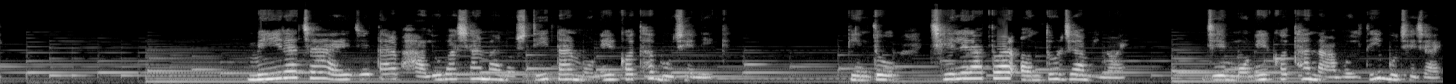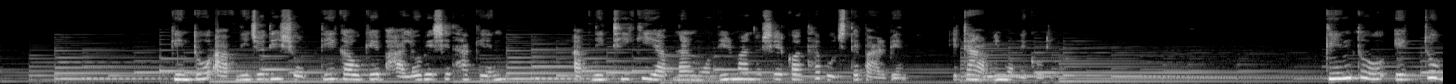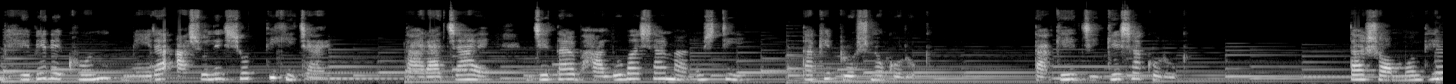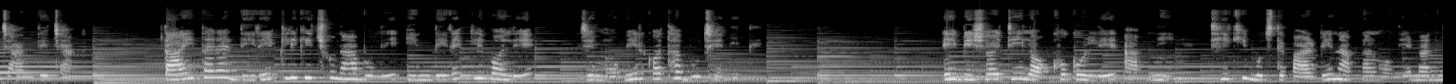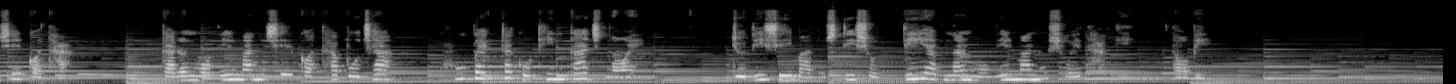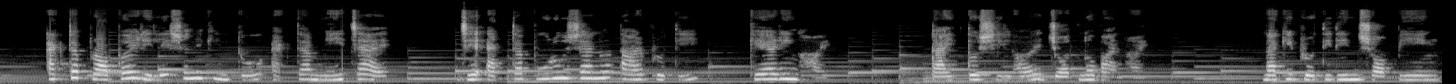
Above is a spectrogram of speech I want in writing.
মেয়েরা চায় যে তার ভালোবাসার মানুষটি তার মনের কথা বুঝে নিক। কিন্তু ছেলেরা তো আর অন্তর্জামী নয়, যে মনের কথা না বলতেই বুঝে যায়। কিন্তু আপনি যদি সত্যি কাউকে ভালোবেসে থাকেন, আপনি ঠিকই আপনার মনের মানুষের কথা বুঝতে পারবেন। এটা আমি মনে করি। কিন্তু একটু ভেবে দেখুন মেয়েরা আসলে সত্যি কি চায়। তারা চায় যে তার ভালোবাসার মানুষটি তাকে প্রশ্ন করুক, তাকে জিজ্ঞাসা করুক, তার সম্বন্ধে জানতে চাক। তাই তারা ডিরেক্টলি কিছু না বলে ইনডিরেক্টলি বলে যে মনের কথা বুঝে নিতে। এই বিষয়টি লক্ষ্য করলে আপনি ঠিকই বুঝতে পারবেন আপনার মনের মানুষের কথা। কারণ মনের মানুষের কথা বোঝা খুব একটা কঠিন কাজ নয়। যদি সেই মানুষটি সত্যিই আপনার মনের মানুষ হয়ে থাকে, তবে একটা প্রপার রিলেশনে কিন্তু একটা মেয়ে চায় যে একটা পুরুষ যেন তার প্রতি কেয়ারিং হয়, দায়িত্বশীল হয়, যত্নবান হয়। নাকি প্রতিদিন শপিং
